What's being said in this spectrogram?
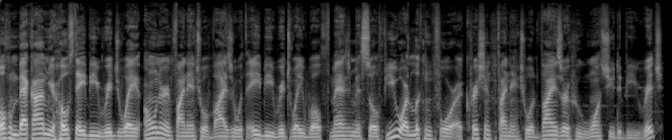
Welcome back. I'm your host, AB Ridgeway, owner and financial advisor with AB Ridgeway Wealth Management. So, if you are looking for a Christian financial advisor who wants you to be rich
